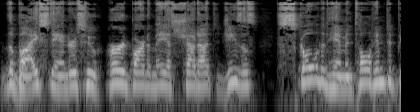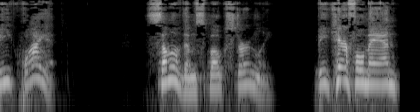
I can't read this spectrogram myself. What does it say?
The bystanders who heard Bartimaeus shout out to Jesus scolded him and told him to be quiet. Some of them spoke sternly. Be careful, man.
